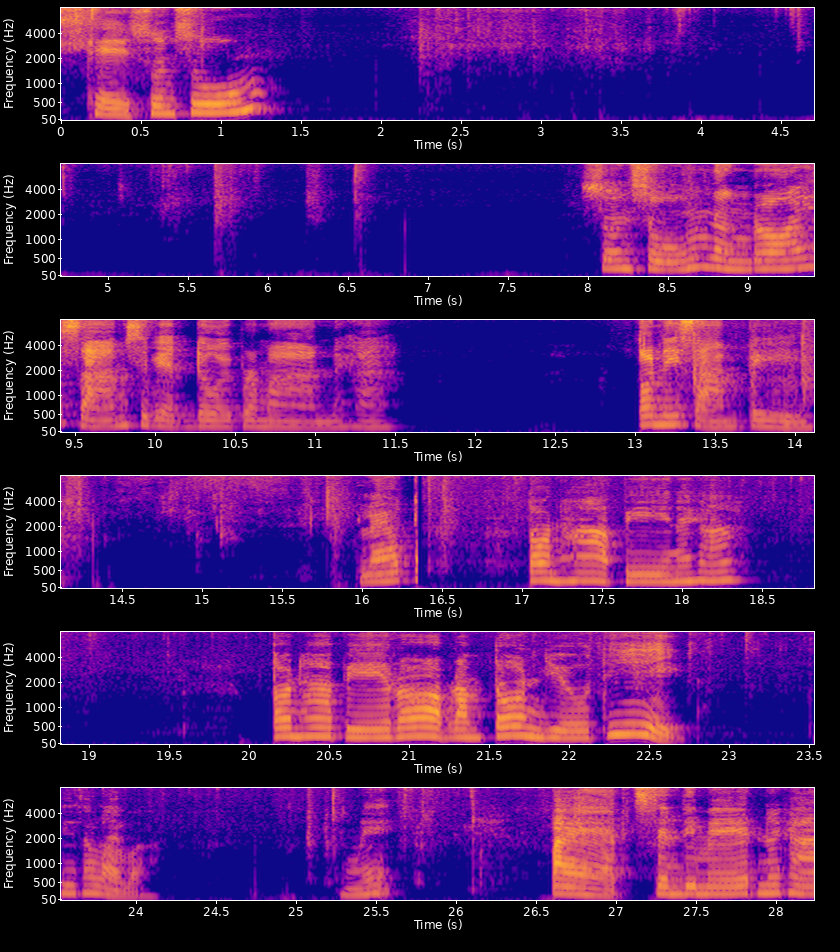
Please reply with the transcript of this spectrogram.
โอเค ส่วนสูง ส่วนสูง131โดยประมาณนะคะต้นนี้3ปี แล้วต้น5ปีนะคะ ต้น5ปีรอบลำต้นอยู่ที่ที่เท่าไหร่วะตรงนี้8เซนติเมตรนะคะ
